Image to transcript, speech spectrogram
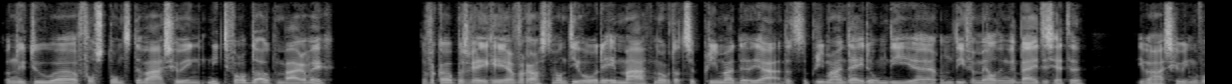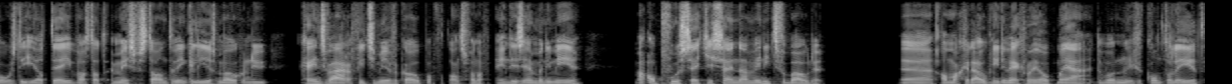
Tot nu toe eh, volstond de waarschuwing niet voor op de openbare weg. De verkopers reageren verrast, want die hoorden in maart nog dat ze, prima de, ja, dat ze er prima aan deden om die, eh, om die vermelding erbij te zetten die waarschuwing. Volgens de ILT was dat een misverstand. Winkeliers mogen nu geen zware fietsen meer verkopen, of althans vanaf 1 december niet meer. Maar opvoersetjes zijn dan weer niet verboden. Eh, al mag je daar ook niet de weg mee op, maar ja, er wordt nu gecontroleerd.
